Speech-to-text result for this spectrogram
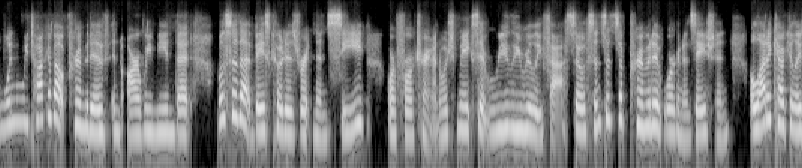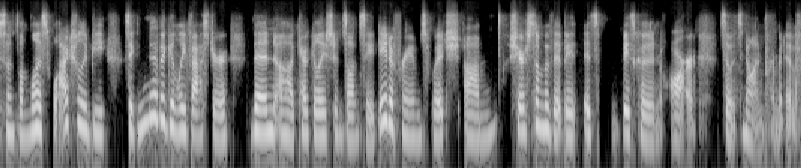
when we talk about primitive in R, we mean that most of that base code is written in C or Fortran, which makes it really, really fast. So since it's a primitive organization, a lot of calculations on lists will actually be significantly faster than uh, calculations on, say, data frames, which um, share some of it, it's base code in R, so it's non-primitive.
